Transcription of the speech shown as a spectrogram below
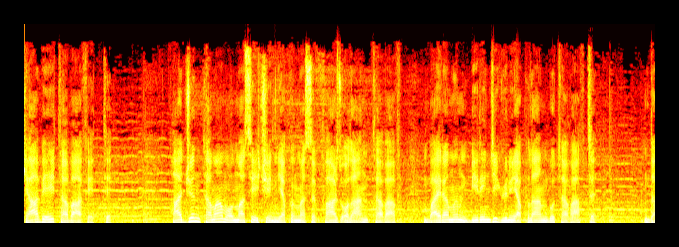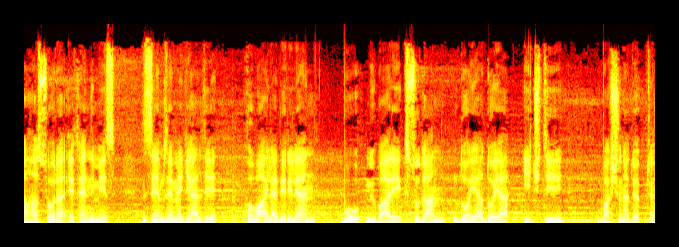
Kabe'yi tavaf etti. Haccın tamam olması için yapılması farz olan tavaf, bayramın birinci günü yapılan bu tavaftı. Daha sonra Efendimiz zemzeme geldi, kovayla verilen bu mübarek sudan doya doya içti, başına döktü.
